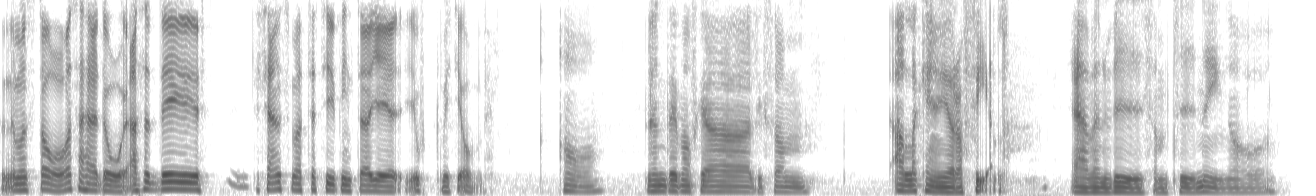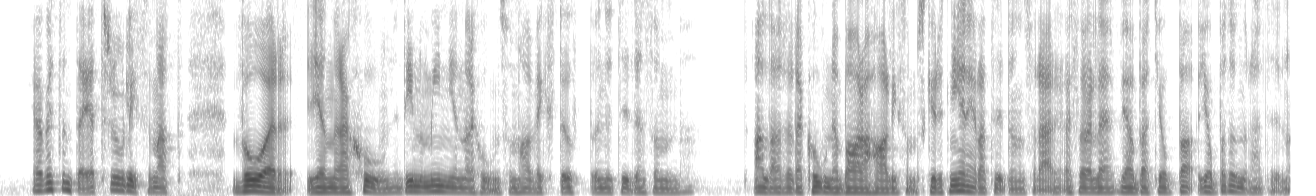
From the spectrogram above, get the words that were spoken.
så när man stavar så här dåligt, alltså det, det känns som att jag typ inte har gjort mitt jobb. Ja, men det man ska liksom... Alla kan ju göra fel. Även vi som tidning och... Jag vet inte, jag tror liksom att vår generation, din och min generation som har växt upp under tiden som alla redaktioner bara har liksom skurit ner hela tiden och sådär. Alltså, eller vi har börjat jobba jobbat under den här tiden.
